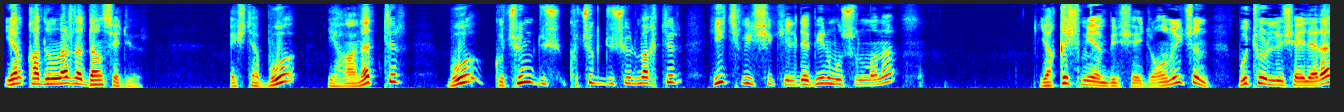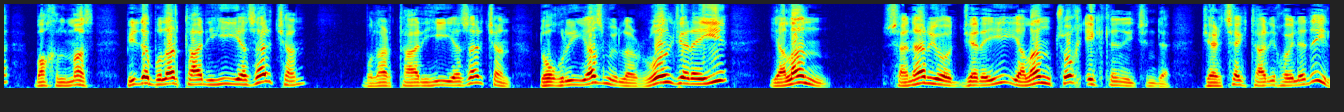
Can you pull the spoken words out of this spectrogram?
yan kadınlarla dans ediyor. İşte bu ihanettir. Bu küçük, düş küçük düşürmektir. Hiçbir şekilde bir Müslümana yakışmayan bir şeydir. Onun için bu türlü şeylere bakılmaz. Bir de bunlar tarihi yazarken bunlar tarihi yazarken doğruyu yazmıyorlar. Rol gereği yalan senaryo gereği yalan çok eklenir içinde. Gerçek tarih öyle değil.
